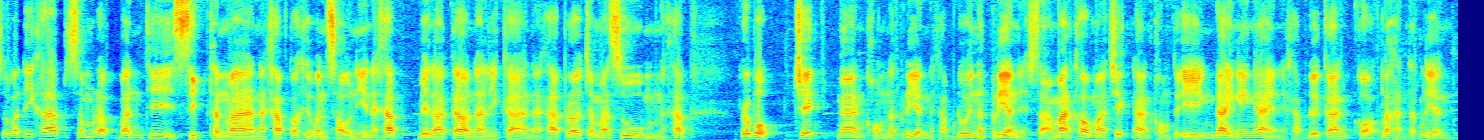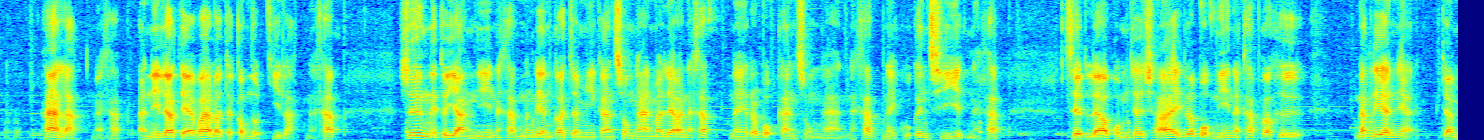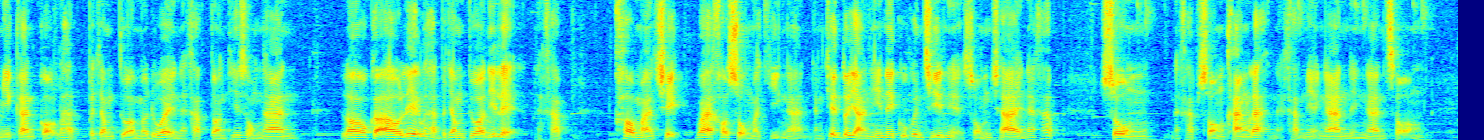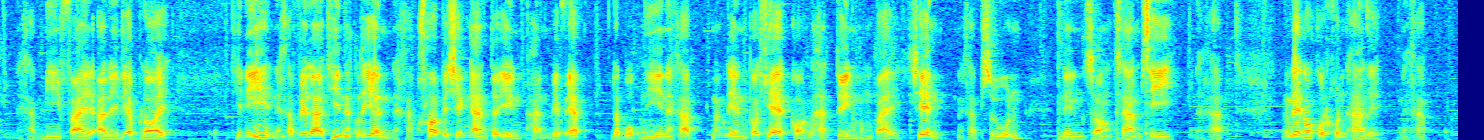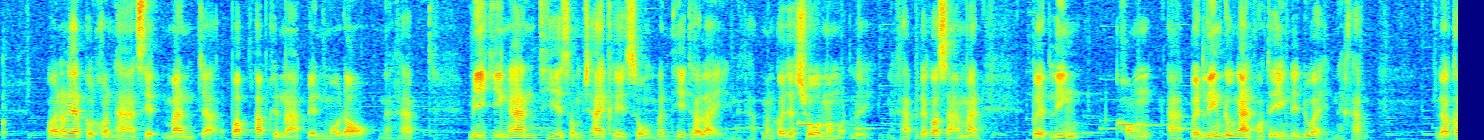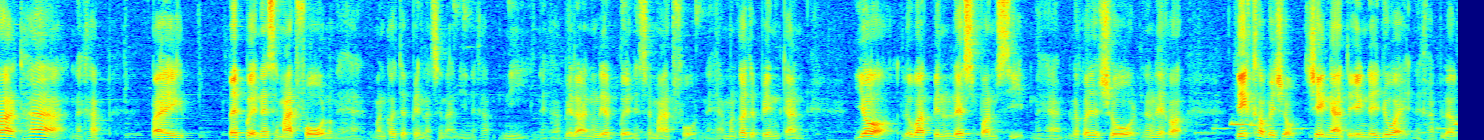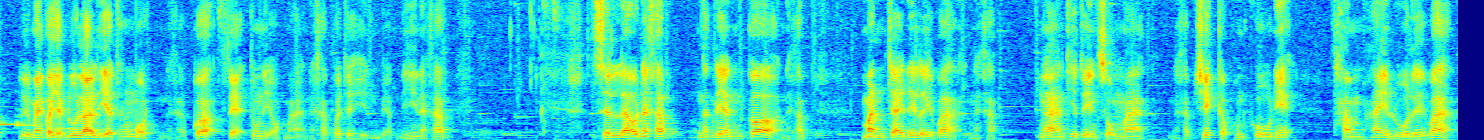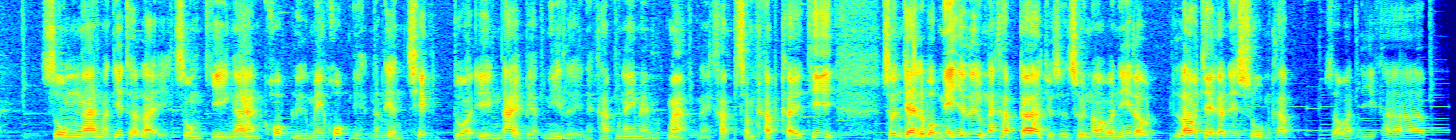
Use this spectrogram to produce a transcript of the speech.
สวัสดีครับสำหรับวันที่ 10 ธันวานะครับ ก็คือวันเสาร์นี้นะครับ เวลา 9 นาฬิกานะครับ เราจะมาซูมนะครับ ระบบเช็คงานของนักเรียนนะครับ โดยนักเรียนเนี่ยสามารถเข้ามาเช็คงานของตัวเองได้ง่ายๆนะครับโดยการกรอกรหัสนักเรียน 5 หลักนะครับ อันนี้แล้วแต่ว่าเราจะกำหนดกี่หลักนะครับ ซึ่งในตัวอย่างนี้นะครับนักเรียนก็จะมีการส่งงานมาแล้วนะครับ ในระบบการส่งงานนะครับใน Google Sheet นะครับ เสร็จแล้วผมจะใช้ระบบนี้นะครับก็คือนักเรียนเนี่ย จะมีการกรอกรหัสประจำตัวมาด้วยนะครับ ตอนที่ส่งงาน เราก็เอาเลขรหัสประจำตัวนี่แหละนะครับ เข้ามาเช็คว่าเขาส่งมากี่งาน อย่างเช่นตัวอย่างนี้ใน Google Sheet เนี่ยสมชายนะครับส่งนะครับสองครั้งละนะครับเนี่ยงาน 1 งาน2นะครับมีไฟล์อะไรเรียบร้อย ทีนี้นะครับเวลาที่นักเรียนนะครับเข้าไปเช็คงานตัวเองผ่านเว็บแอป ระบบนี้นะครับ นักเรียนก็แค่กรอกรหัสตัวเองลงไป เช่นนะครับ0 1 2 3 4นะครับนักเรียนก็กดค้นหาเลยนะครับ พอนักเรียนกดค้นหาเสร็จมันจะป๊อปอัพขึ้นมาเป็นโมด l นะครับ มีกี่งานที่สมชายเคยส่งวันที่เท่าไหร่นะครับ มันก็จะโชว์มาหมดเลยนะครับ แล้วก็สามารถเปิดลิงก์ของอเปิดลิงก์ดูงานของตัวเองได้ด้วยนะครับ แล้วก็ถ้านะครับไปไปเปิดในสมาร์ทโฟนนะฮะ มันก็จะเป็นลักษณะนี้นะครับ นี่นะครับ เวลานักเรียนเปิดในสมาร์ทโฟนนะฮะ มันก็จะเป็นการย่อหรือว่าเป็น responsive นะครับ แล้วก็จะโชว์นักเรียนก็ ติ๊กเข้าไปเช็คงานตัวเองได้ด้วยนะครับแล้วหรือไม่ก็อยากดูรายละเอียดทั้งหมดนะครับก็แตะตรงนี้ออกมานะครับก็จะเห็นแบบนี้นะครับ เสร็จแล้วนะครับนักเรียนก็นะครับมั่นใจได้เลยว่านะครับงานที่ตัวเองส่งมานะครับเช็คกับคุณครูนี้ทำให้รู้เลยว่า ส่งงานวันที่เท่าไหร่ ส่งกี่งานครบหรือไม่ครบเนี่ยนักเรียนเช็คตัวเองได้แบบนี้เลยนะครับง่ายมากๆนะครับสำหรับใครที่สนใจระบบนี้อย่าลืมนะครับ 9.00 น วันนี้เราเราเจอกันในซูมครับ สวัสดีครับ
